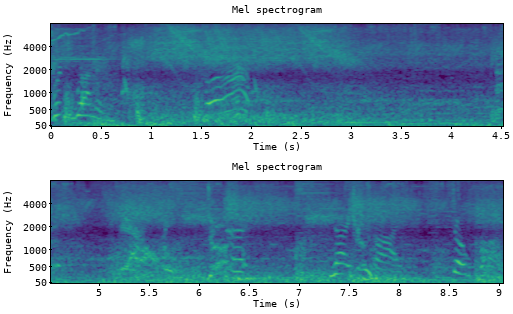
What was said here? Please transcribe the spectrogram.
Quit running. Nice try. Don't bother.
